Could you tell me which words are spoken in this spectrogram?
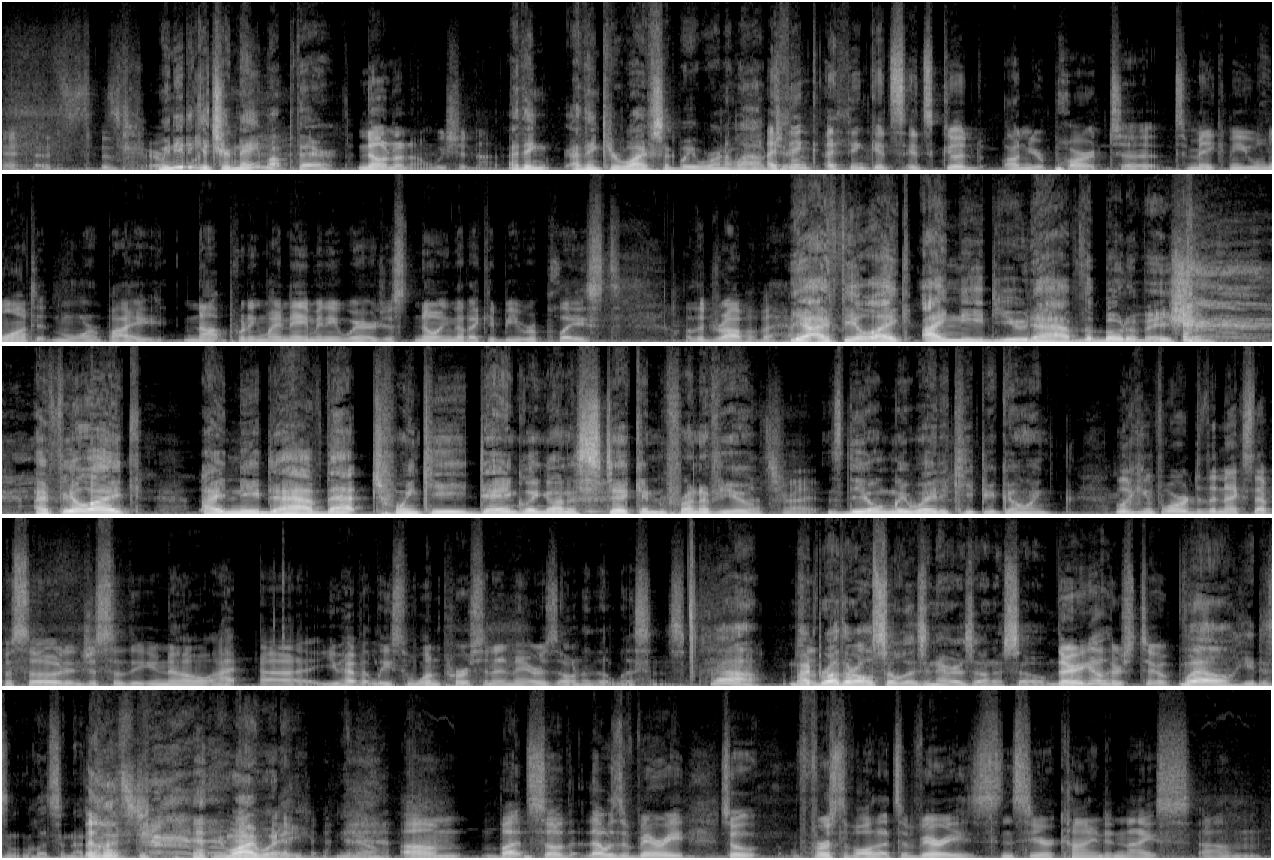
It's- it's we need to get your name up there. no, no, no. We should not. I think I think your wife said we weren't allowed I to. think I think it's it's good on your part to to make me want it more by not putting my name anywhere, just knowing that I could be replaced at the drop of a hat. Yeah, I feel like I need you to have the motivation. I feel like I need to have that Twinkie dangling on a stick in front of you. That's right. It's the only way to keep you going. Looking forward to the next episode, and just so that you know, I uh, you have at least one person in Arizona that listens. Ah, my brother also lives in Arizona, so There you go. There's two. well, he doesn't listen. To that. I mean, why would he? You know. Um, but so th- that was a very so. First of all, that's a very sincere, kind, and nice um,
